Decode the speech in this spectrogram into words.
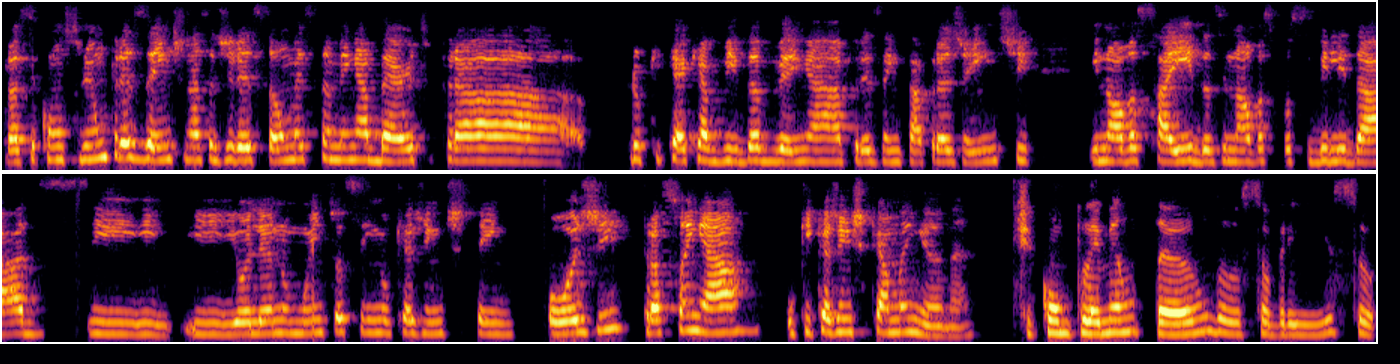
para se construir um presente nessa direção, mas também aberto para o que quer que a vida venha apresentar para a gente e novas saídas e novas possibilidades e, e olhando muito assim o que a gente tem hoje para sonhar o que, que a gente quer amanhã, né? te complementando sobre isso,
